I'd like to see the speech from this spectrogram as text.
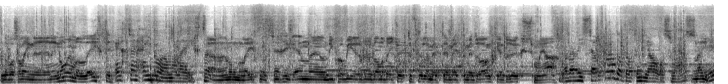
Hm? Er was alleen een enorme leegte. Echt een enorme leegte. Ja, een enorme leegte, dat zeg ik. En eh, die proberen we dan een beetje op te vullen met, eh, met, met drank en drugs. Maar ja, Maar wij wisten ook wel dat dat niet alles was. Nee. hè?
